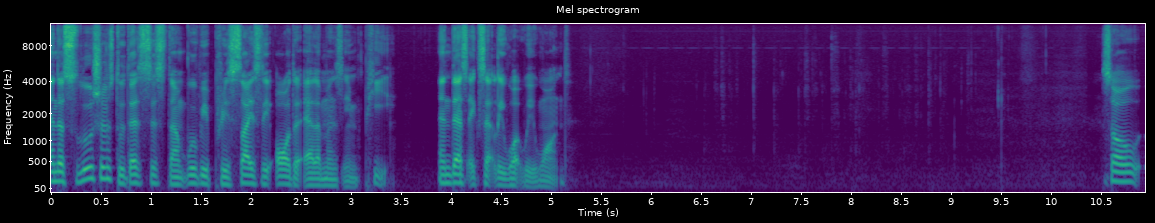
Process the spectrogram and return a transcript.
And the solutions to that system will be precisely all the elements in P. And that's exactly what we want. So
